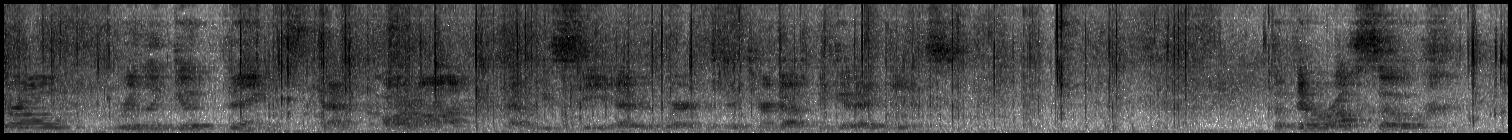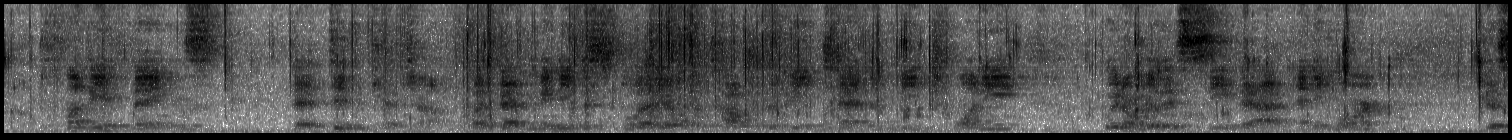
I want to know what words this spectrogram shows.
These are all really good things that caught on that we see everywhere because they turned out to be good ideas. But there were also plenty of things that didn't catch on. Like that mini display on the top of the V10 and V20, we don't really see that anymore. This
